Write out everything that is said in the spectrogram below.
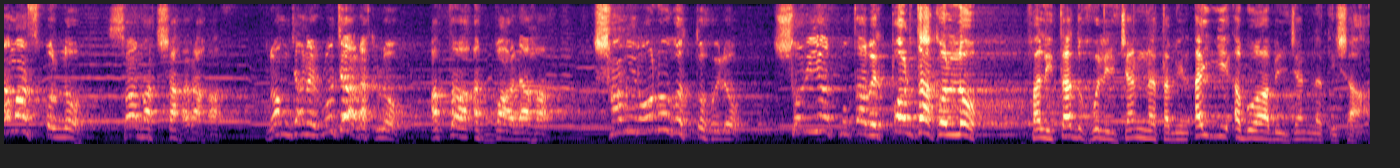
নামাজ পড়ল, সামাত শাহরাহা, রমজানের রোজা রাখল আতা আব্বা আলাহা স্বামীর অনুগত্য হইল শরীয়ত মোতাবেক পর্দা করল ফালি তাদখুলিল জান্নাত মিন আইয়ি আবওয়াবিল জান্নাতি শাআ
